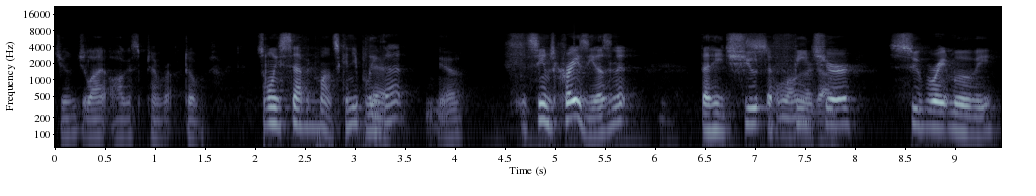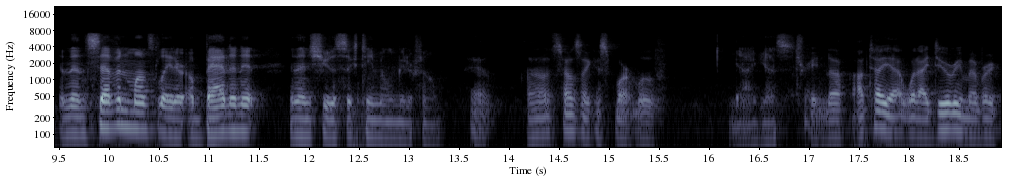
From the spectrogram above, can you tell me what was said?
June, July, August, September, October. It's only seven months. Can you believe Yeah. that? Yeah. It seems crazy, doesn't it? That he'd shoot So a long ago. feature Super 8 movie and then seven months later abandon it and then shoot a 16 millimeter film. Yeah. Uh, it sounds like a smart move. Yeah, I guess. Trading up. I'll tell you what I do remember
